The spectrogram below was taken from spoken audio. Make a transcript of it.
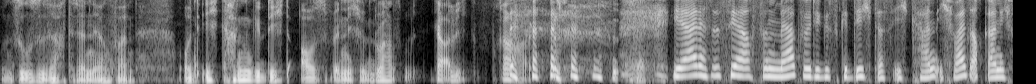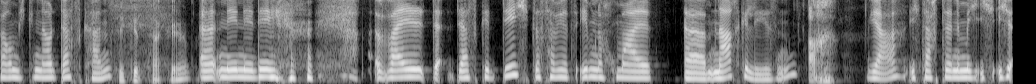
Und Suse sagte dann irgendwann, und ich kann ein Gedicht auswendig und du hast mich gar nicht gefragt. Ja, das ist ja auch so ein merkwürdiges Gedicht, das ich kann. Ich weiß auch gar nicht, warum ich genau das kann. Zicke, zacke. Äh, nee, nee, nee. Weil das Gedicht, das habe ich jetzt eben nochmal ähm, nachgelesen. Ach, Ja, ich dachte nämlich, ich, ich,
